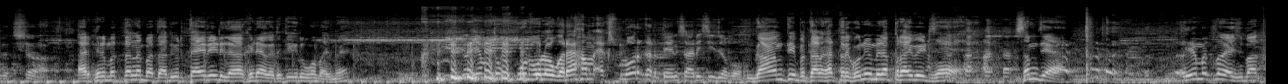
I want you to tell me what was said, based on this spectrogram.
अच्छा। और फिर मतलब ना बता दी तय रेडी लगा खड़ा होगा तो क्या करूँगा भाई मैं? हम तो फ़ूड ब्लॉगर है हम एक्सप्लोर करते हैं इन सारी चीज़ों को। गाँव ते बताने खातर को नहीं मेरा प्राइवेट है। समझा? ये मतलब ऐसी बात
